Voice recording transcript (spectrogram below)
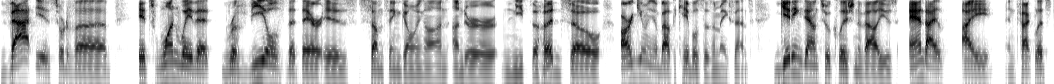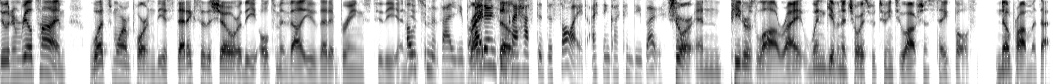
that is sort of a. It's one way that reveals that there is something going on underneath the hood. So arguing about the cables doesn't make sense. Getting down to a collision of values, and I, I, in fact, let's do it in real time. What's more important, the aesthetics of the show or the ultimate value that it brings to the end user? Ultimate value. But I don't so- think I have to decide. I think I can do both. Sure. And Peter's law, right? When given a choice between two options, take both. No problem with that.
